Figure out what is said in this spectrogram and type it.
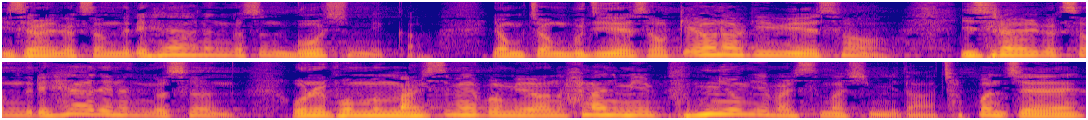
이스라엘 백성들이 해야 하는 것은 무엇입니까? 영적 무지에서 깨어나기 위해서 이스라엘 백성들이 해야 되는 것은 오늘 본문 말씀해 보면 하나님이 분명히 말씀하십니다. 첫 번째,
